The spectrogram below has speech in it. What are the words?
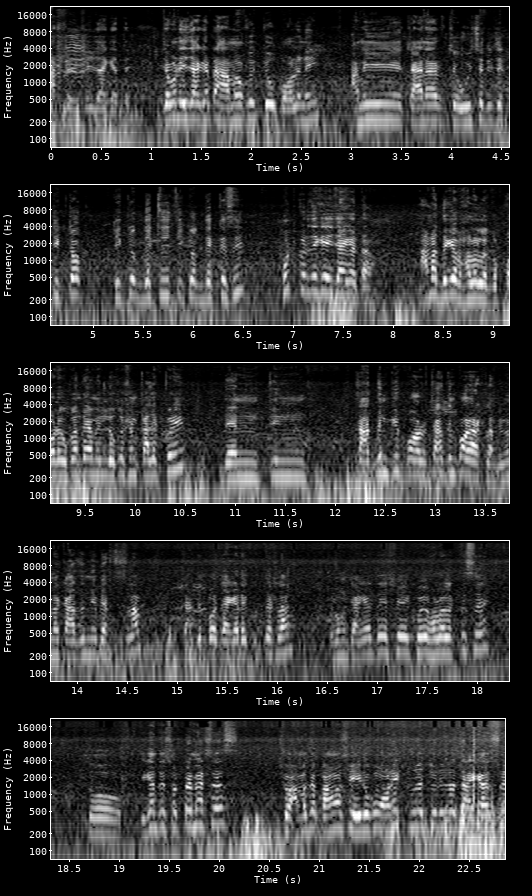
আসে সেই জায়গাতে। যেমন এই জায়গাটা আমাকে কেউ বলে নেই। আমি চায়নার যে ওয়েবসাইটে যে টিকটক টিকটক দেখতেছি টিকটক দেখতেছি। হুট করে দেখে এই জায়গাটা। আমার দেখে ভালো লাগল। পরে ওখান থেকে আমি লোকেশন কালেক্ট করি। দেন তিন, চার দিন কি পর চার দিন পর আসলাম। বিভিন্ন কাজ নিয়ে ব্যস্ত ছিলাম। চার দিন পর জায়গাটা ঘুরতে আসলাম। এবং জায়গাতে এসে খুবই ভালো লাগতেছে। তো এখান থেকে ছোট্ট মেসেজ তো আমাদের বাংলাদেশে এরকম অনেক ট্যুরের জন্য জায়গা আছে।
